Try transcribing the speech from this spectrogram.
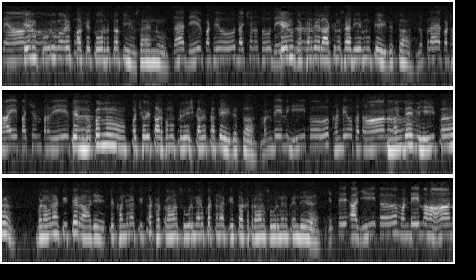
ਪਿਆਨ। ਇਹਨੂੰ ਪੂਰਬ ਵਾਲੇ ਪਾਸੇ ਤੋਰ ਦਿੱਤਾ ਭੀਮ ਸੈਨ ਨੂੰ। ਸਹਦੇਵ ਪਠਿਓ ਦਛਨ ਸੋ ਦੇਸ। ਇਹਨੂੰ ਦੱਖਣ ਦੇ ਇਲਾਕੇ ਨੂੰ ਸਹਦੇਵ ਨੂੰ ਭੇਜ ਦਿੱਤਾ। ਨੁਕਲਹਿ ਪਠਾਏ ਪਛਮ ਪ੍ਰਵੇਸ਼। ਤੇ ਨੁਕਲ ਨੂੰ ਪੱਛੋ ਦੀ ਤਰਫ ਨੂੰ ਪ੍ਰਵੇਸ਼ ਕਰ ਦਿੱਤਾ ਭੇਜ ਦਿੱਤਾ। ਮੰਡੇ ਮਹੀਪ ਖੰਡਿਓ ਖਤਰਾਨ। ਮੰਡੇ ਮਹੀਪ ਬਣਾਉਣਾ ਕੀਤੇ ਰਾਜੇ ਤੇ ਖੰਡਣਾ ਕੀਤਾ ਖਤਰਾਨ ਸੂਰਮਿਆਂ ਨੂੰ ਕੱਟਣਾ ਕੀਤਾ ਖਤਰਾਨ ਸੂਰਮੇ ਨੂੰ ਕਹਿੰਦੇ ਆ। ਜਿੱਤੇ ਅਜੀਤ ਮੰਡੇ ਮਹਾਨ।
